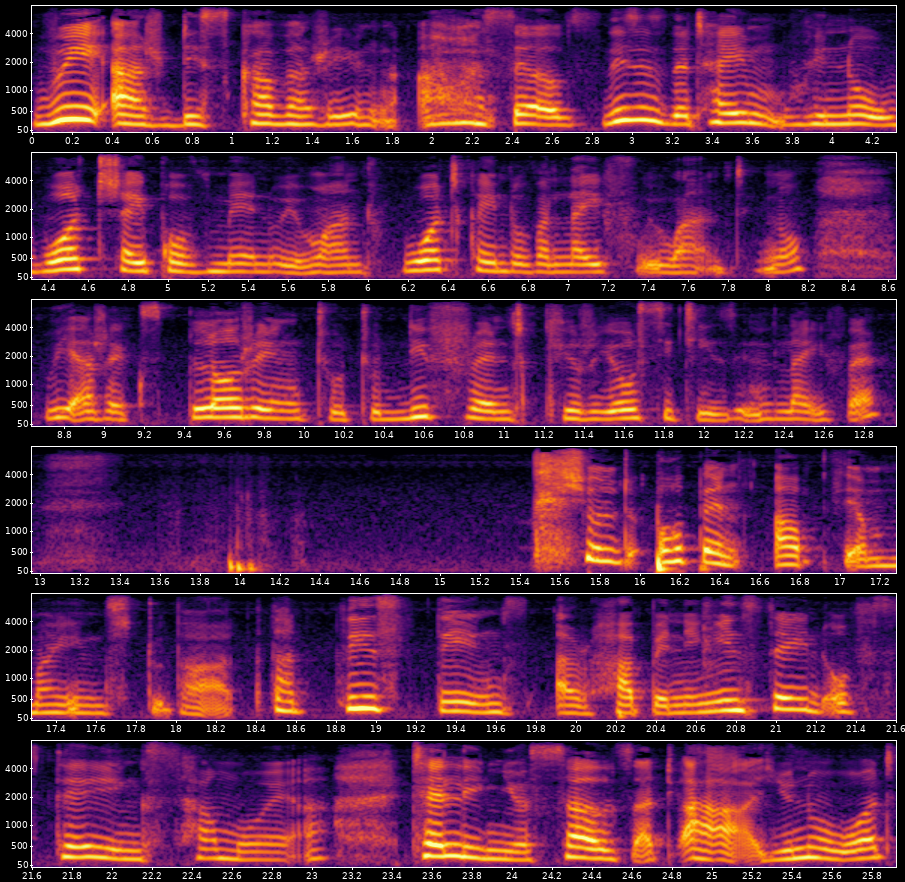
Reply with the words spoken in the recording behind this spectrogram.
we are discovering ourselves. This is the time we know what type of men we want what kind of a life we want you know we are exploring to, to different curiosities in life eh? they should open up their minds to that that these things are happening instead of staying somewhere telling yourselves that ah you know what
